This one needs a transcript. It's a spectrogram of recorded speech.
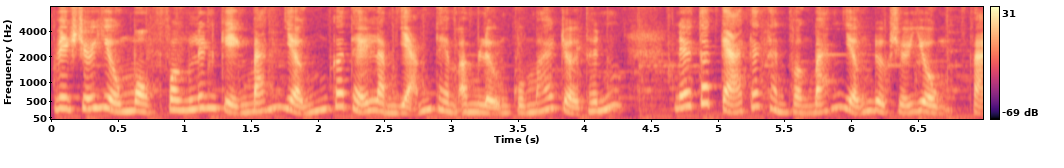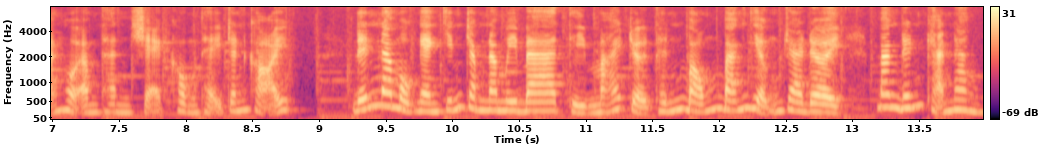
Việc sử dụng một phần linh kiện bán dẫn có thể làm giảm thêm âm lượng của máy trợ thính. Nếu tất cả các thành phần bán dẫn được sử dụng, phản hồi âm thanh sẽ không thể tránh khỏi. Đến năm 1953 thì máy trợ thính bóng bán dẫn ra đời, mang đến khả năng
